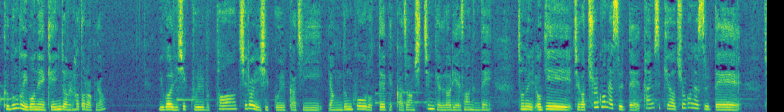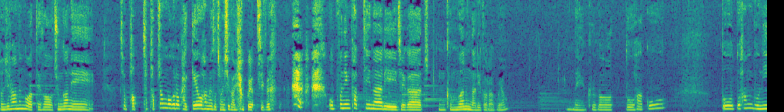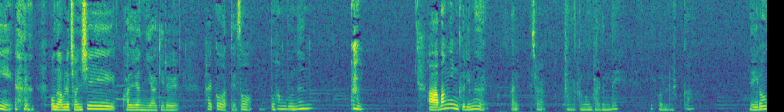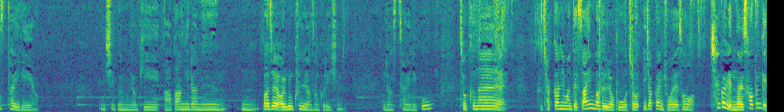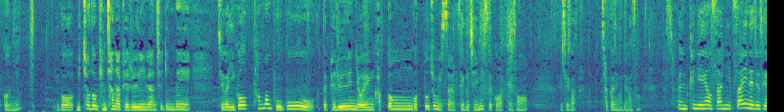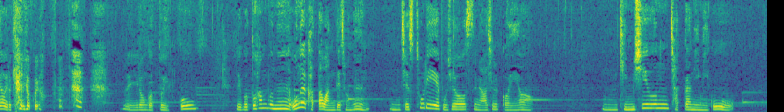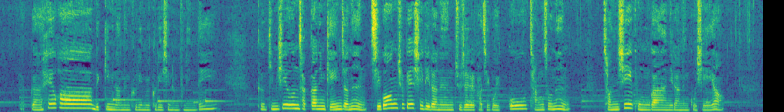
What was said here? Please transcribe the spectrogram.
그분도 이번에 개인전을 하더라고요. 6월 29일부터 7월 29일까지 영등포 롯데백화점 시층 갤러리에서 하는데 저는 여기 제가 출근했을 때 타임스퀘어 출근했을 때 전시를 하는 것 같아서 중간에 저 밥 밥 좀 먹으러 갈게요 하면서 전시 가려고요 지금 오프닝 파티 날이 제가 근무하는 날이더라고요. 네 그것도 하고 또 또 한 분이 오늘 아무래도 전시 관련 이야기를 할 것 같아서 또 한 분은 아 아방님 그림은 약간 잘 어, 약간 너무 밝은데 이걸 누를까? 네, 이런 스타일이에요. 지금 여기 아방이라는 음, 맞아요. 얼굴 큰 영상 그리시는 이런 스타일이고 저 그날 그 작가님한테 사인 받으려고 저 이 작가님 좋아해서 책을 옛날에 사둔 게 있거든요. 이거 미쳐도 괜찮아 베를린이라는 책인데 제가 이것 한번 보고 그때 베를린 여행 갔던 것도 좀 있어요. 되게 재밌을 것 같아서 제가 작가님한테 가서 작가님 팬이에요. 사인, 사인해주세요. 이렇게 하려고요. 네, 이런 것도 있고. 그리고 또 한 분은 오늘 갔다 왔는데 저는 음, 제 스토리에 보셨으면 아실 거예요. 음, 김시훈 작가님이고 약간 해화 느낌이 나는 그림을 그리시는 분인데 그 김시훈 작가님 개인전은 직원 휴게실이라는 주제를 가지고 있고 장소는 전시 공간이라는 곳이에요.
